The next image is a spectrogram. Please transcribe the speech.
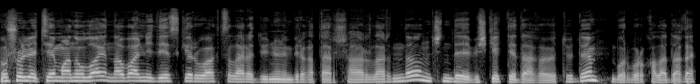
ошол эле теманы улай. Навальныйды эскерүү акциялары дүйнөнүн бир катар шаарларында анын ичинде бишкекте дагы өтүүдө. Борбор калаадагы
